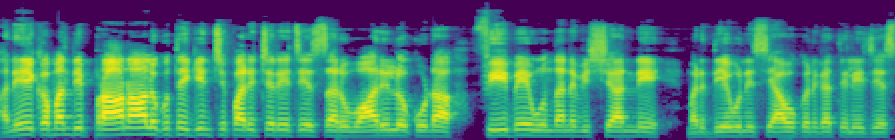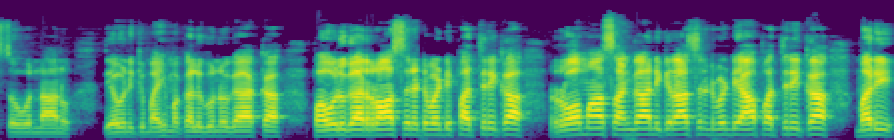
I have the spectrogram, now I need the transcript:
అనేక మంది ప్రాణాలకు తెగించి పరిచర్య చేశారు. వారిలో కూడా ఫీబే ఉందన్న విషయాన్ని మరి దేవుని సేవకునిగా తెలియజేస్తూ ఉన్నాను. దేవునికి మహిమ కలుగునుగాక పౌలు గారు రాసినటువంటి పత్రిక రోమా సంఘానికి రాసినటువంటి ఆ పత్రిక మరి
